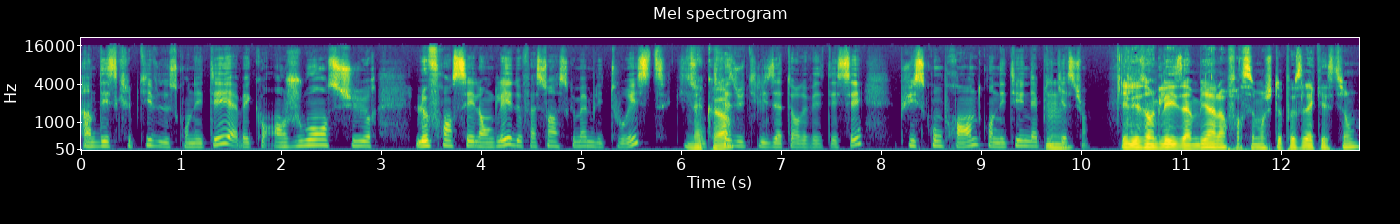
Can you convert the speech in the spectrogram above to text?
un descriptif de ce qu'on était, avec en jouant sur le français et l'anglais de façon à ce que même les touristes, qui sont très utilisateurs de VTC, puissent comprendre qu'on était une application. Et les Anglais, ils aiment bien, alors forcément, je te pose la question. Que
